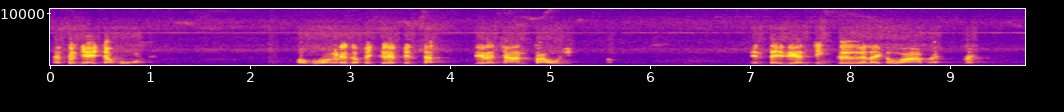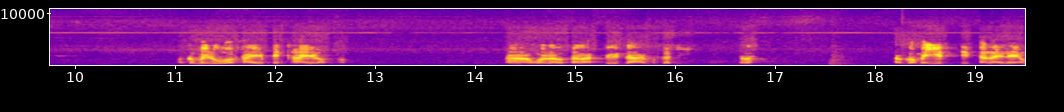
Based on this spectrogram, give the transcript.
แต่ส่วนใหญ่จะห่วงพอห่วงแล้วก็ไปเกิดเป็นสัตว์เดรัจฉานเป้าอีก เป็นไต่เดือนจิ้งกืออะไรก็ว่าไปนะมันก็ไม่รู้ว่าใครเป็นใครหรอกถ้าว่าเราสลัดคืนได้มันก็ดีใช่ไหมเราก็ไม่ยึดติดอะไรแล้ว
